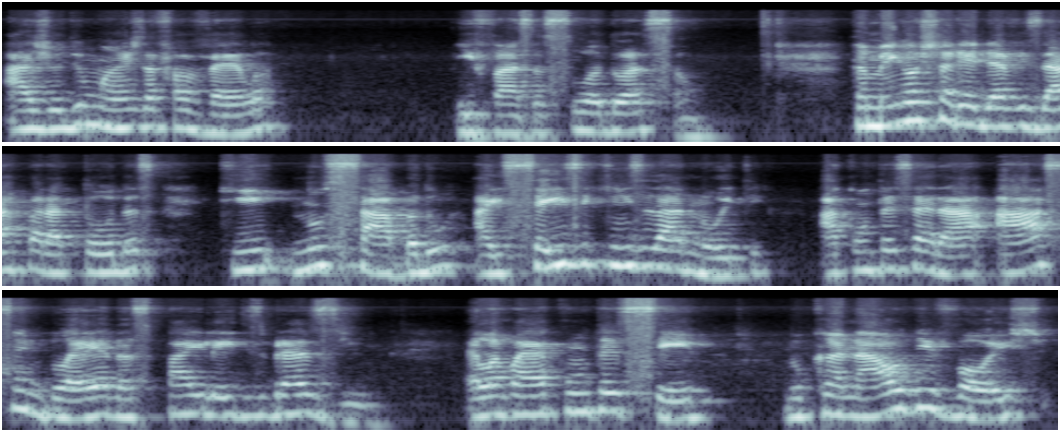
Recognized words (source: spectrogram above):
ajude o Mães da Favela e faça a sua doação. Também gostaria de avisar para todas que no sábado, às 6h15 da noite, acontecerá a Assembleia das Pai Ladies Brasil. Ela vai acontecer no canal de voz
